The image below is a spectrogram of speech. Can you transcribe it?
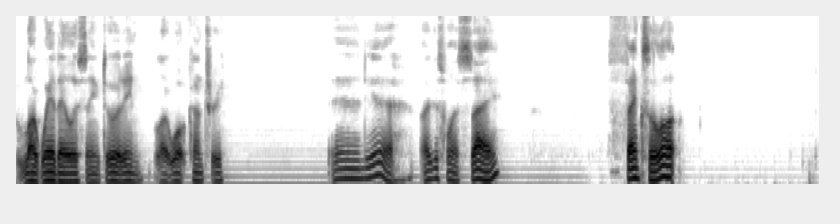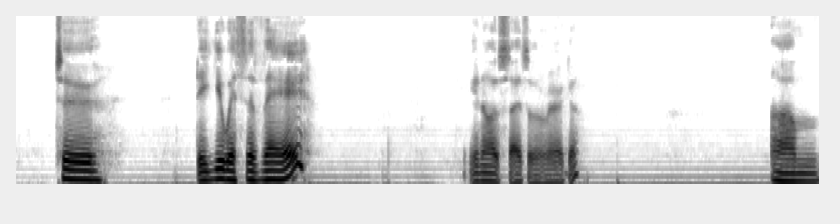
like where they're listening to it in, like what country. And yeah, I just want to say thanks a lot to the US of A, United States of America. Um,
